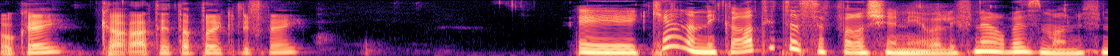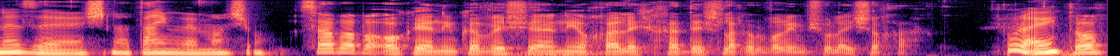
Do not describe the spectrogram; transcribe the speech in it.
אוקיי קראת את הפרק לפני? אה, כן, אני קראתי את הספר השני, אבל לפני הרבה זמן, לפני איזה שנתיים ומשהו. סבבה אוקיי אני מקווה שאני אוכל לחדש לך דברים שאולי שכחת. אולי. טוב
